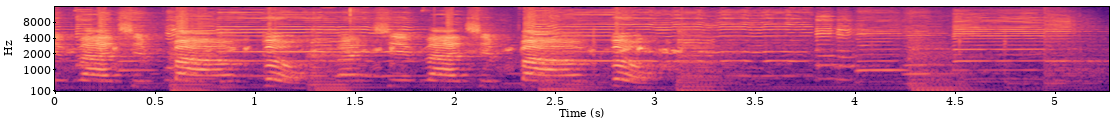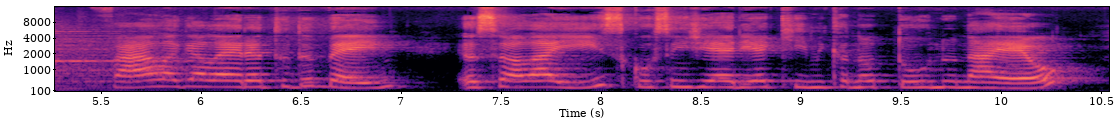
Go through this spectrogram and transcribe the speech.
Bate, bate, papo. Bate, bate, papo. Fala galera, tudo bem? Eu sou a Laís, curso Engenharia Química Noturno na EL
